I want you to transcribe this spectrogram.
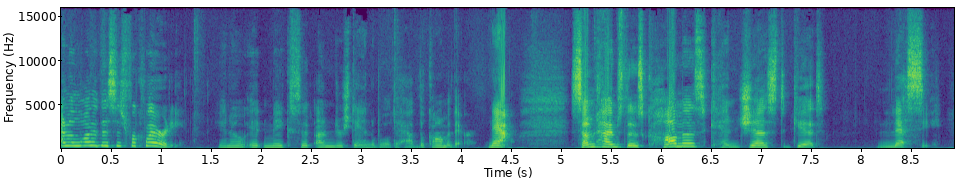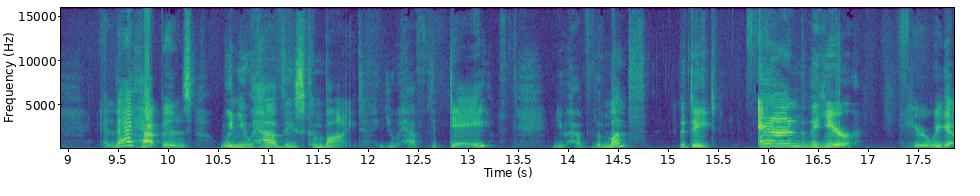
And a lot of this is for clarity. You know, it makes it understandable to have the comma there. Now, sometimes those commas can just get messy. And that happens when you have these combined. You have the day, you have the month, the date, and the year. Here we go.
